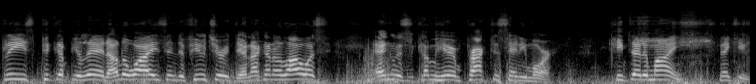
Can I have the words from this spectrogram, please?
Please pick up your lead. Otherwise, in the future, they're not going to allow us anglers to come here and practice anymore. Keep that in mind. Thank you.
